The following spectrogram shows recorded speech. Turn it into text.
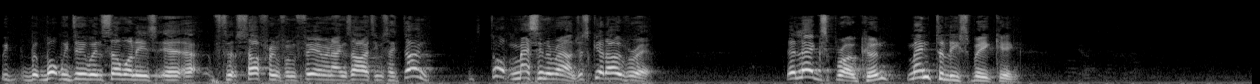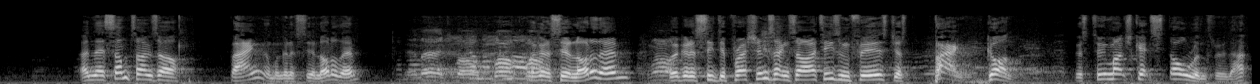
We, but what we do when someone is uh, uh, suffering from fear and anxiety, we say, don't, stop messing around, just get over it. Their leg's broken, mentally speaking. And there sometimes are Bang, and we're going to see a lot of them. Amen. Come on, come on, we're going to see a lot of them. We're going to see depressions, anxieties, and fears just bang, gone. There's too much gets stolen through that.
